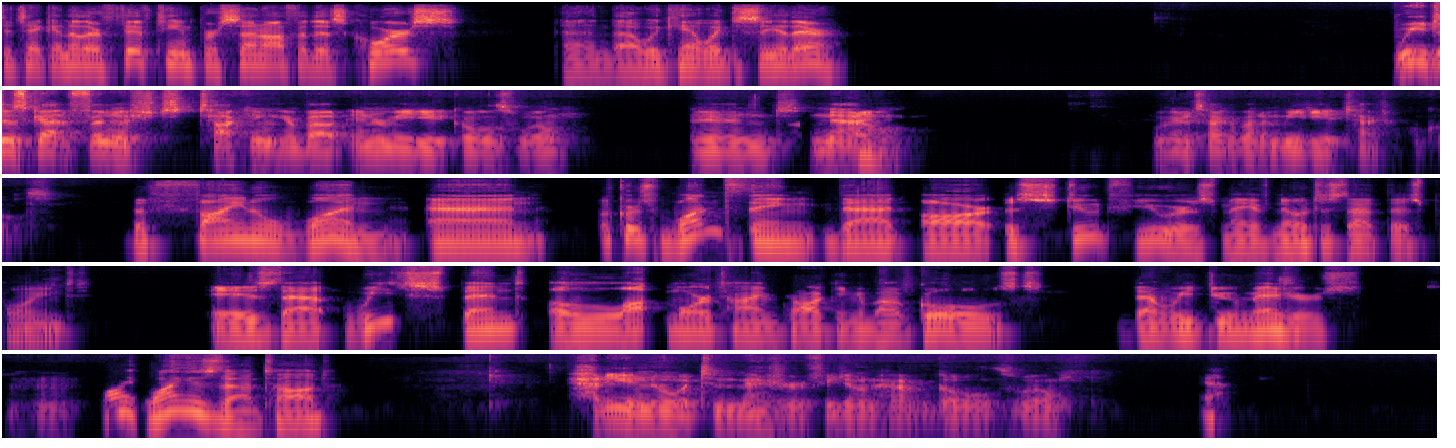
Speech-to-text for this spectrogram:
to take another 15% off of this course. And uh, we can't wait to see you there. We just got finished talking about intermediate goals, Will. And now we're going to talk about immediate tactical goals. The final one. And of course, one thing that our astute viewers may have noticed at this point is that we spend a lot more time talking about goals than we do measures. Mm-hmm. Why? Why is that, Todd? How do you know what to measure if you don't have goals, Will? Yeah.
